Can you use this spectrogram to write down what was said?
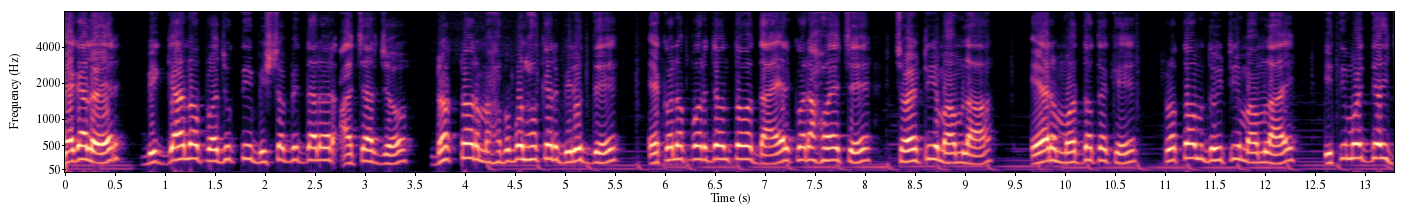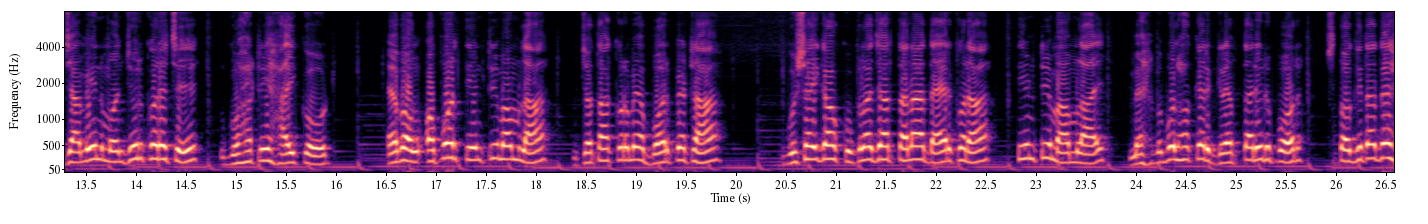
মেঘালয়ের বিজ্ঞান ও প্রযুক্তি বিশ্ববিদ্যালয়ের আচার্য ডক্টর মাহবুবুল হকের বিরুদ্ধে এখনও পর্যন্ত দায়ের করা হয়েছে ছয়টি মামলা। এর মধ্য থেকে প্রথম দুইটি মামলায় ইতিমধ্যেই জামিন মঞ্জুর করেছে গুয়াহাটি হাইকোর্ট। এবং অপর তিনটি মামলা যথাক্রমে বরপেটা, গোসাইগাঁও কুকলাজার থানা দায়ের করা তিনটি মামলায় মেহবুবুল হকের গ্রেপ্তারির উপর স্থগিতাদেশ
